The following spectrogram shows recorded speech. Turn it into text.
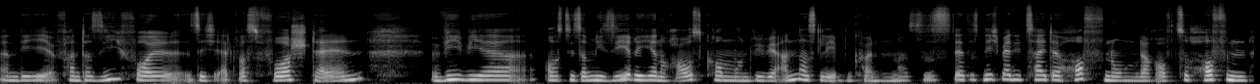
die fantasievoll sich etwas vorstellen, wie wir aus dieser Misere hier noch rauskommen und wie wir anders leben können. Es ist jetzt nicht mehr die Zeit der Hoffnung, darauf zu hoffen,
